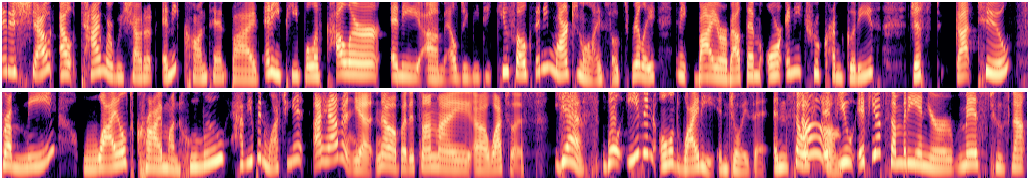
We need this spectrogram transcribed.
it is shout out time where we shout out any content by any people of color, any um, LGBTQ folks, any marginalized folks, really, any by or about them, or any true crime goodies. Just got two from me. Wild Crime on Hulu. Have you been watching it? I haven't yet. No, but it's on my uh, watch list. Yes. Well, even old Whitey enjoys it. And so if, Oh. if you if you have somebody in your midst who's not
